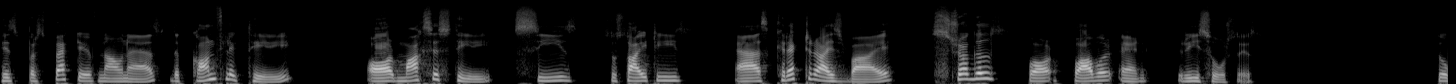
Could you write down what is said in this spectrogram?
His perspective, known as the conflict theory or Marxist theory, sees societies as characterized by struggles for power and resources. तो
